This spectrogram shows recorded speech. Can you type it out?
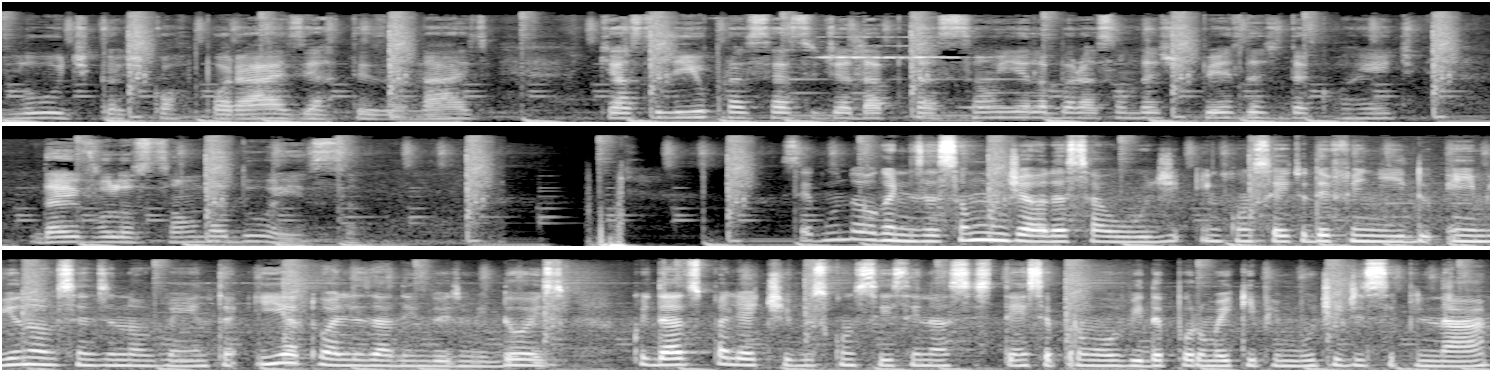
lúdicas, corporais e artesanais que auxiliem o processo de adaptação e elaboração das perdas decorrentes da evolução da doença. Segundo a Organização Mundial da Saúde, em conceito definido em 1990 e atualizado em 2002, cuidados paliativos consistem na assistência promovida por uma equipe multidisciplinar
